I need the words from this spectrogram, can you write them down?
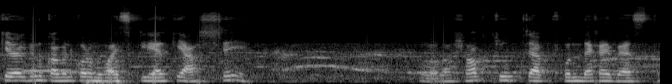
কেউ একজন কমেন্ট করো ভয়েস ক্লিয়ার কি আসছে? বাবা, সব চুপচাপ ফোন দেখায় ব্যস্ত।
